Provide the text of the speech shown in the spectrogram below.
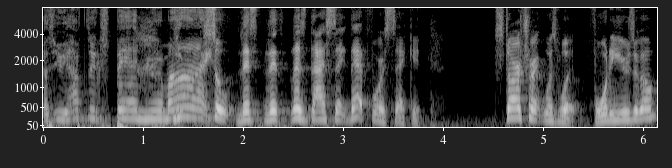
Said you have to expand your mind. So let's let's let's dissect that for a second. Star Trek was what 40 years ago,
